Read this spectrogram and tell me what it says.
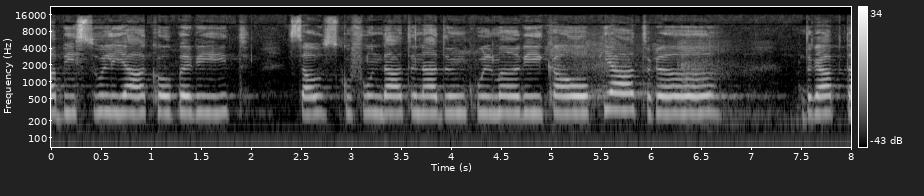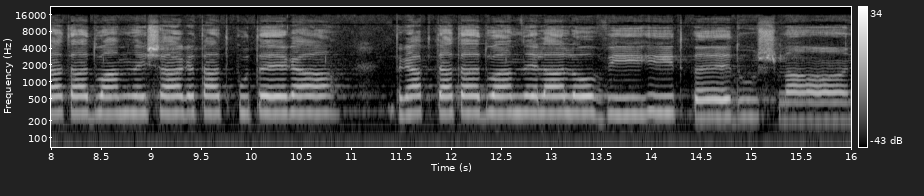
Abisul i-a acoperit, s-au scufundat în adâncul mării ca o piatră. Dreapta ta, Doamne, și-a arătat puterea, dreapta ta, Doamne, l-a lovit pe dușman.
